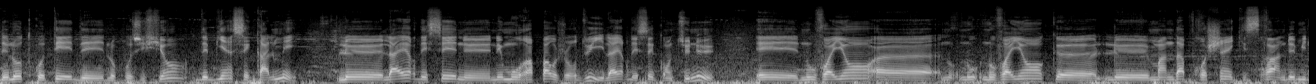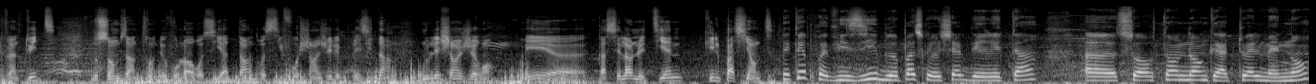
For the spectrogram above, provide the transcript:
de l'autre côté de l'opposition de bien se calmer la RDC ne, mourra pas aujourd'hui, la RDC continue. Et nous voyons, euh, nous, voyons que le mandat prochain qui sera en 2028, nous sommes en train de vouloir aussi attendre. S'il faut changer le président, nous les changerons. Mais euh, qu'à cela ne tienne, qu'il patiente. C'était prévisible parce que le chef de l'État, euh, sortant donc actuel maintenant,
